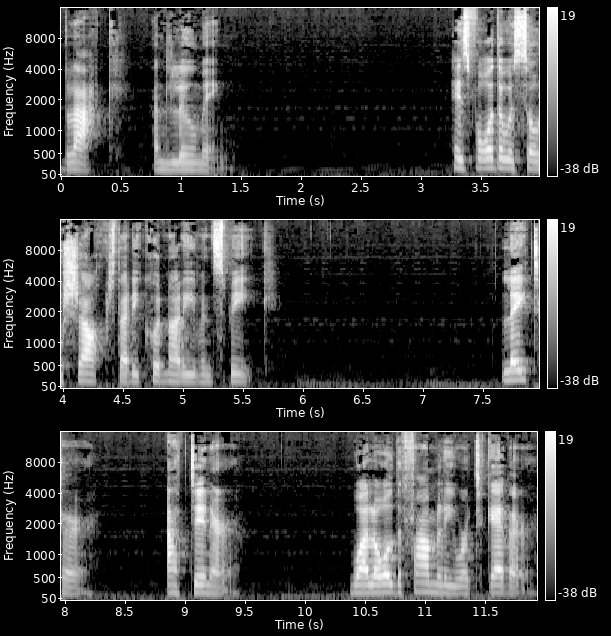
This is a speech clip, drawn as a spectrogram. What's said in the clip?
black and looming. His father was so shocked that he could not even speak. Later, at dinner, while all the family were together,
